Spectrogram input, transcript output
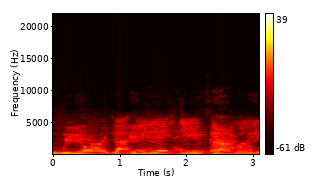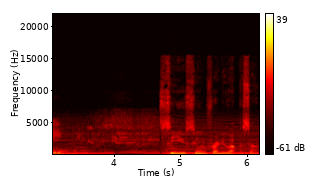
We are the ADHD family. See you soon for a new episode.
